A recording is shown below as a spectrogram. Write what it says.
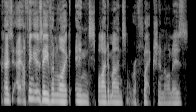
because I I think it was even like in Spider Man's like, reflection on his,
